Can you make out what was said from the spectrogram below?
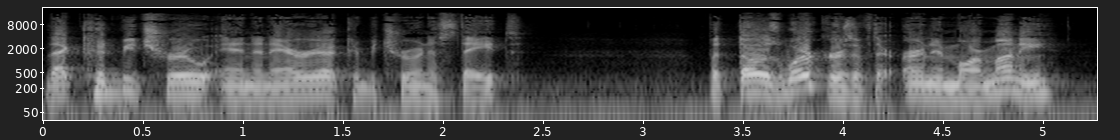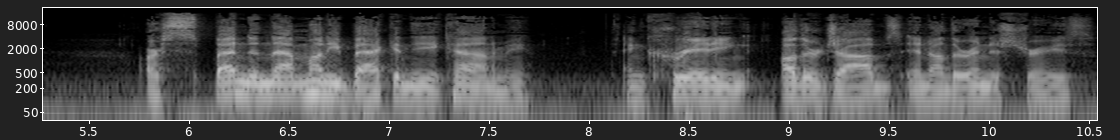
that could be true in an area, it could be true in a state. But those workers, if they're earning more money, are spending that money back in the economy and creating other jobs in other industries.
